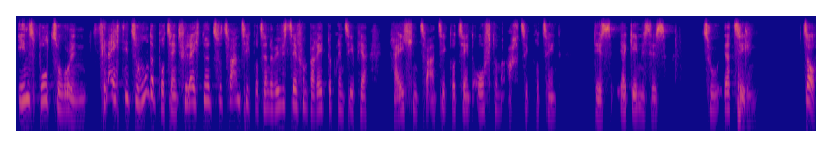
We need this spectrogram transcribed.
ins Boot zu holen. Vielleicht nicht zu 100 Prozent, vielleicht nur zu 20 Prozent, aber ihr wisst ja vom Pareto-Prinzip her, reichen 20 Prozent oft um 80 Prozent des Ergebnisses zu erzielen. So,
